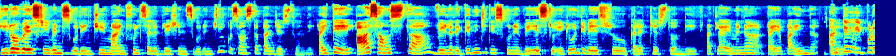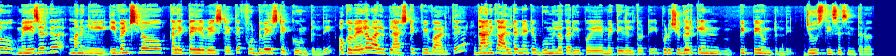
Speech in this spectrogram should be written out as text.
జీరో వేస్ట్ ఈవెంట్స్ గురించి మైండ్ఫుల్ సెలబ్రేషన్స్ గురించి ఒక సంస్థ పనిచేస్తుంది. అయితే ఆ సంస్థ వీళ్ళ దగ్గర నుంచి తీసుకునే వేస్ట్ ఎటువంటి వేస్ట్ కలెక్ట్ చేస్తోంది? అట్లా ఏమైనా టైప్ అయిందా? అంటే ఇప్పుడు మేజర్గా మనకి ఈవెంట్స్లో కలెక్ట్ అయ్యే వేస్ట్ అయితే ఫుడ్ వేస్ట్ ఎక్కువ ఉంటుంది. ఒకవేళ వాళ్ళు ప్లాస్టిక్ వి వాడితే దానికి ఆల్టర్నేటివ్ భూమిలో కరిగిపోయే మెటీరియల్ తోటి ఇప్పుడు షుగర్ కేన్ పిప్పి ఉంటుంది జ్యూస్ తీసేసిన తర్వాత.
